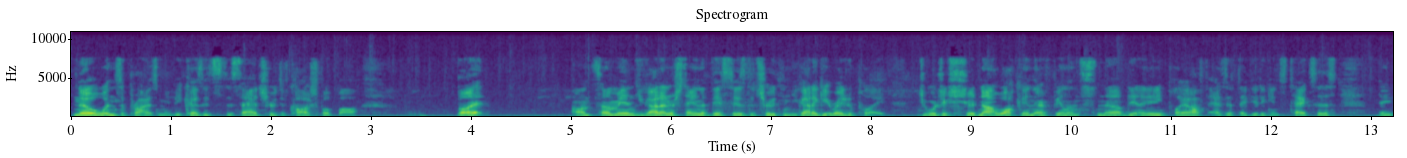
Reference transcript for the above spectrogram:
No, it wouldn't surprise me because it's the sad truth of college football. But on some end, you got to understand that this is the truth and you got to get ready to play. Georgia should not walk in there feeling snubbed in any playoff as if they did against Texas. They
